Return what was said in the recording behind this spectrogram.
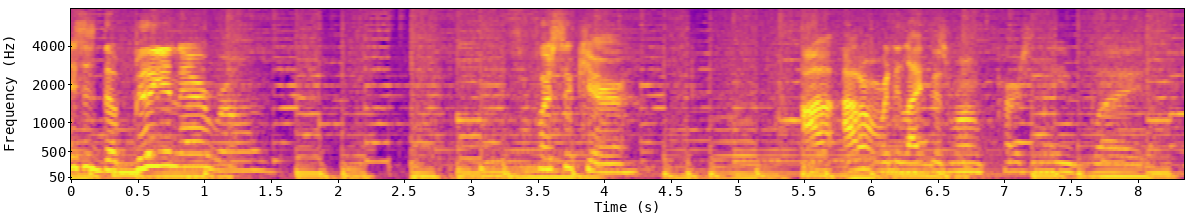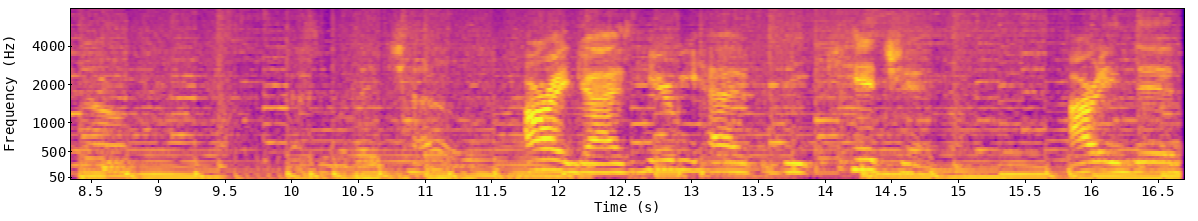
this is the billionaire room for secure. I, I don't really like this room personally, but Alright guys, here we have the kitchen. I already did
